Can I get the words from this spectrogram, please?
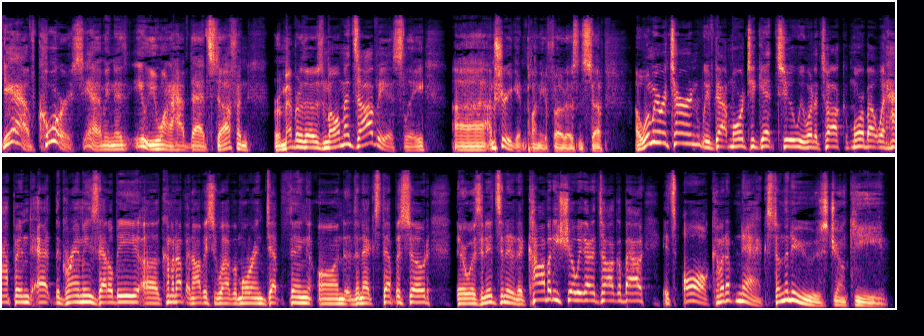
Yeah, of course. Yeah, I mean, you, you want to have that stuff and remember those moments, obviously. Uh, I'm sure you're getting plenty of photos and stuff. Uh, when we return, we've got more to get to. We want to talk more about what happened at the Grammys. That'll be uh, coming up. And obviously, we'll have a more in depth thing on the next episode. There was an incident at a comedy show we got to talk about. It's all coming up next on the News Junkie.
